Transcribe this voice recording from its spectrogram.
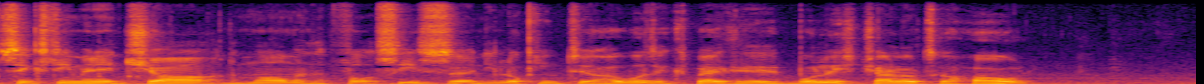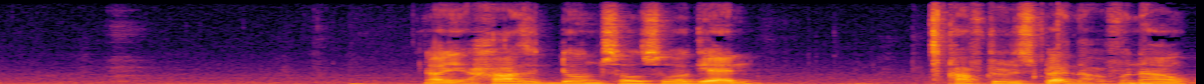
60 minute chart at the moment, the FTSE is certainly looking to. I was expecting this bullish channel to hold, and it hasn't done so. So again, have to respect that for now.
